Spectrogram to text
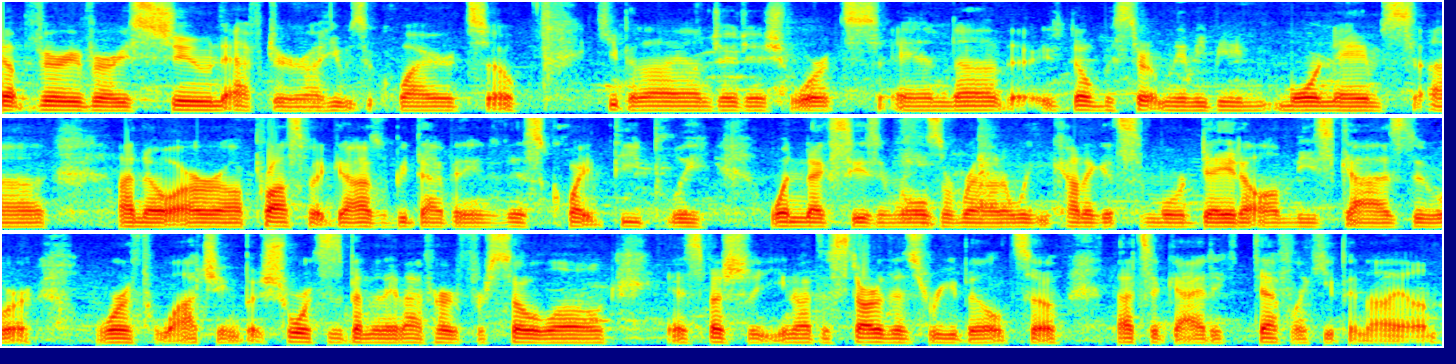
up very, very soon after uh, he was acquired. So keep an eye on JJ Schwarz, and uh, there'll be certainly be more names. Uh, I know our uh, prospect guys will be diving into this quite deeply when next season rolls around, and we can kind of get some more data on these guys who are worth watching. But Schwarz has been the name I've heard for so long, especially you know at the start of this rebuild. So that's a guy to definitely keep an eye on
